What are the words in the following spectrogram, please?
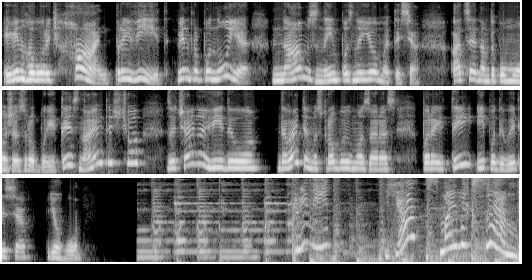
І він говорить «Hi, привіт!» Він пропонує нам з ним познайомитися. А це нам допоможе зробити, знаєте що? Звичайно, відео. Давайте ми спробуємо зараз перейти і подивитися його. Привіт! Я Смайлик Сем.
